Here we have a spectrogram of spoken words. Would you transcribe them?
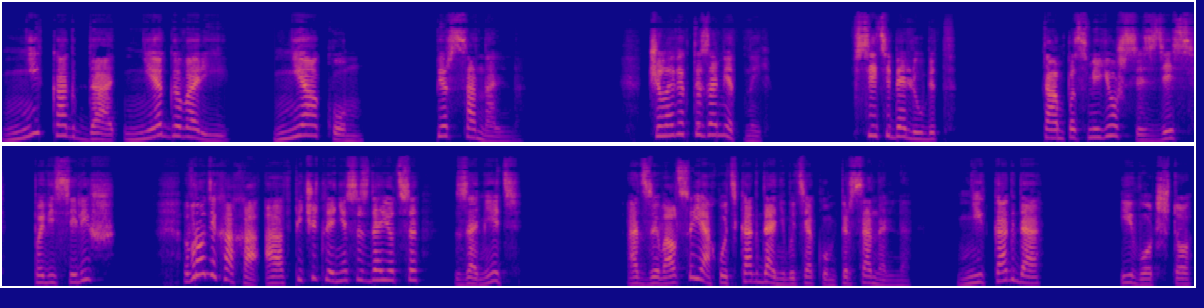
Никогда не говори ни о ком персонально. Человек ты заметный, все тебя любят. Там посмеешься, здесь повеселишь. Вроде ха-ха, а впечатление создается, заметь, Отзывался я хоть когда-нибудь о ком персонально? Никогда. И вот что.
